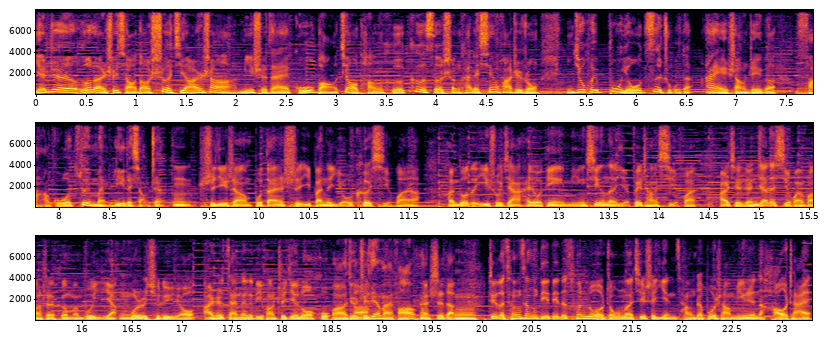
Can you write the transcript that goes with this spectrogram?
沿着鹅卵石小道涉级而上啊，迷失在古堡、教堂和各色盛开的鲜花之中，你就会不由自主地爱上这个法国最美丽的小镇。嗯，实际上不单是一般的游客喜欢啊，很多的艺术家还有电影明星呢也非常喜欢，而且人家的喜欢方式和我们不。不一样，不是去旅游，而是在那个地方直接落户啊，就直接买房。是的，这个层层叠叠的村落中呢，其实隐藏着不少名人的豪宅。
